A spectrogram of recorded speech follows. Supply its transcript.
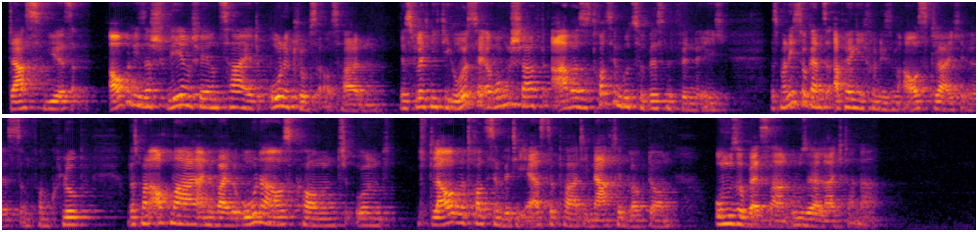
dass wir es auch in dieser schweren, schweren Zeit ohne Clubs aushalten. Das ist vielleicht nicht die größte Errungenschaft, aber es ist trotzdem gut zu wissen, finde ich, dass man nicht so ganz abhängig von diesem Ausgleich ist und vom Club und dass man auch mal eine Weile ohne auskommt und ich glaube, trotzdem wird die erste Party nach dem Lockdown umso besser und umso erleichternder.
